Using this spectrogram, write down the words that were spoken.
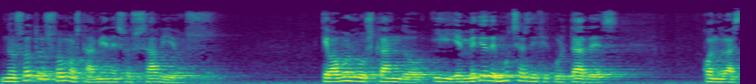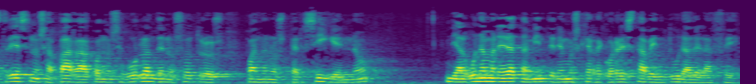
Nosotros somos también esos sabios que vamos buscando y en medio de muchas dificultades, cuando la estrella se nos apaga, cuando se burlan de nosotros, cuando nos persiguen, ¿no? De alguna manera también tenemos que recorrer esta aventura de la fe.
